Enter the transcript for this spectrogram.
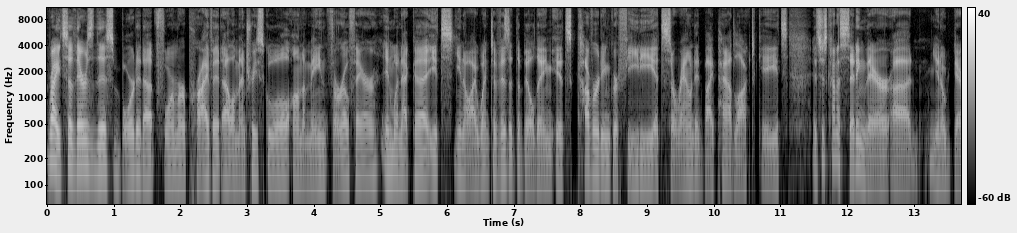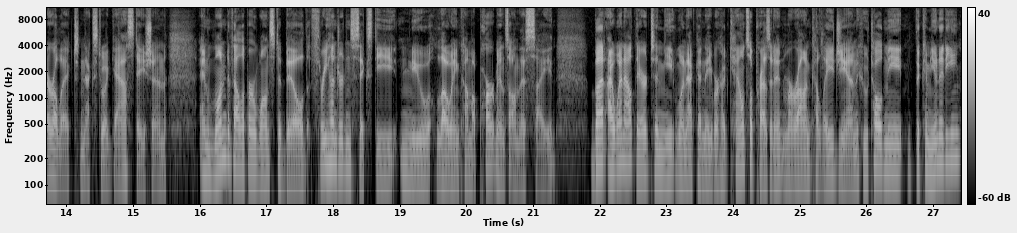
Right. So there's this boarded up former private elementary school on a main thoroughfare in Winnetka. It's, you know, I went to visit the building. It's covered in graffiti, it's surrounded by padlocked gates. It's just kind of sitting there, uh, you know, derelict next to a gas station. And one developer wants to build 360 new low income apartments on this site. But I went out there to meet Winnetka Neighborhood Council President Moran Kalajian, who told me the community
